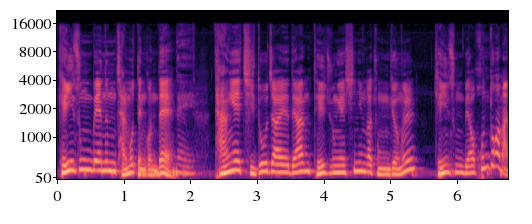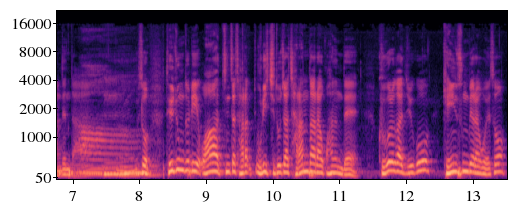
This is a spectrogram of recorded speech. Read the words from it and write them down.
개인 숭배는 잘못된 건데 네. 당의 지도자에 대한 대중의 신임과 존경을 개인 숭배와 혼동하면 안 된다. 아. 음, 그래서 대중들이 와 진짜 잘 우리 지도자 잘한다라고 하는데 그걸 가지고 개인 숭배라고 해서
